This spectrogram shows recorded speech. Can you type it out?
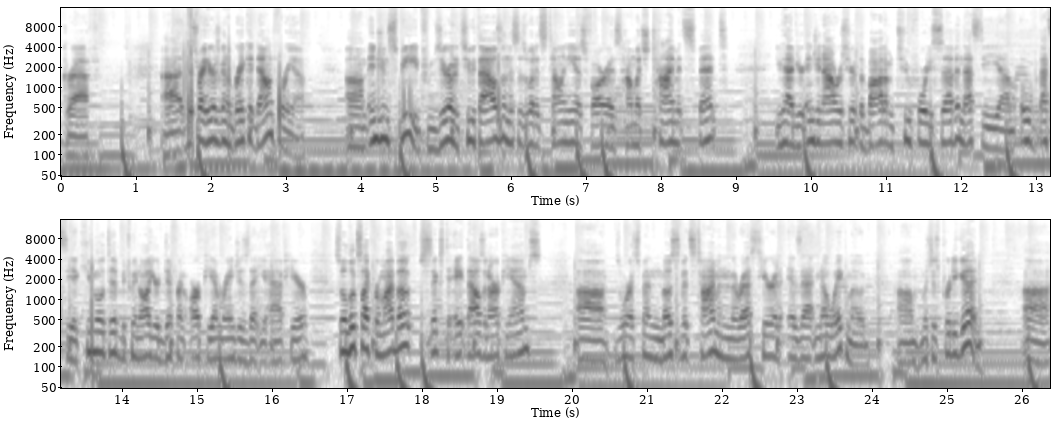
graph. Uh, this right here is gonna break it down for you. Um, engine speed from zero to 2,000, this is what it's telling you as far as how much time it's spent. You have your engine hours here at the bottom, 247. That's the um, over, that's the accumulative between all your different RPM ranges that you have here. So it looks like for my boat, six to 8,000 RPMs uh, is where it spends most of its time, and the rest here is at no wake mode, um, which is pretty good. Uh,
